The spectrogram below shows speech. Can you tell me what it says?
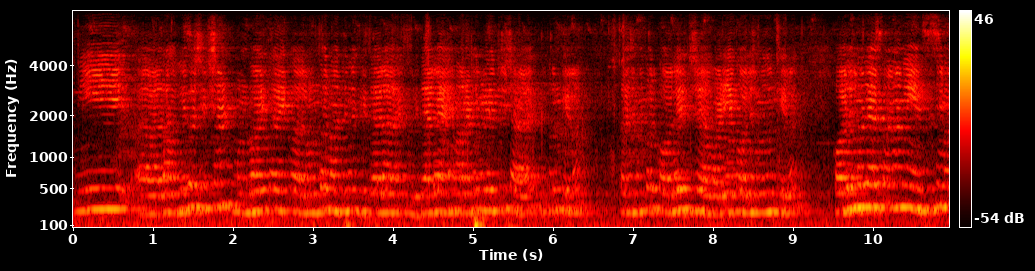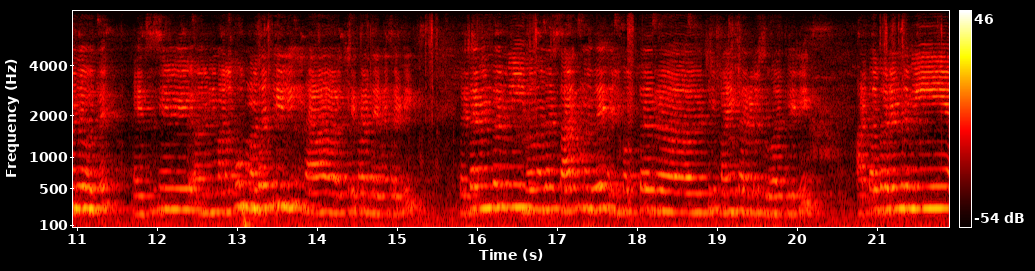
मी दहावीचं शिक्षण मुंबई इथं एक लोणकर माध्यमिक विद्यालय आहे विद्यालय आहे मराठी मीडियमची शाळा आहे तिथून केलं. त्याच्यानंतर कॉलेज वाडिया कॉलेजमधून केलं. कॉलेजमध्ये असताना मी एन सी सीमध्ये होते. एन सी सी मला खूप मदत केली ह्या क्षेत्रात येण्यासाठी त्याच्यानंतर मी दोन हजार सातमध्ये हेलिकॉप्टर ची फ्लाईंग करायला सुरुवात केली. आतापर्यंत मी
